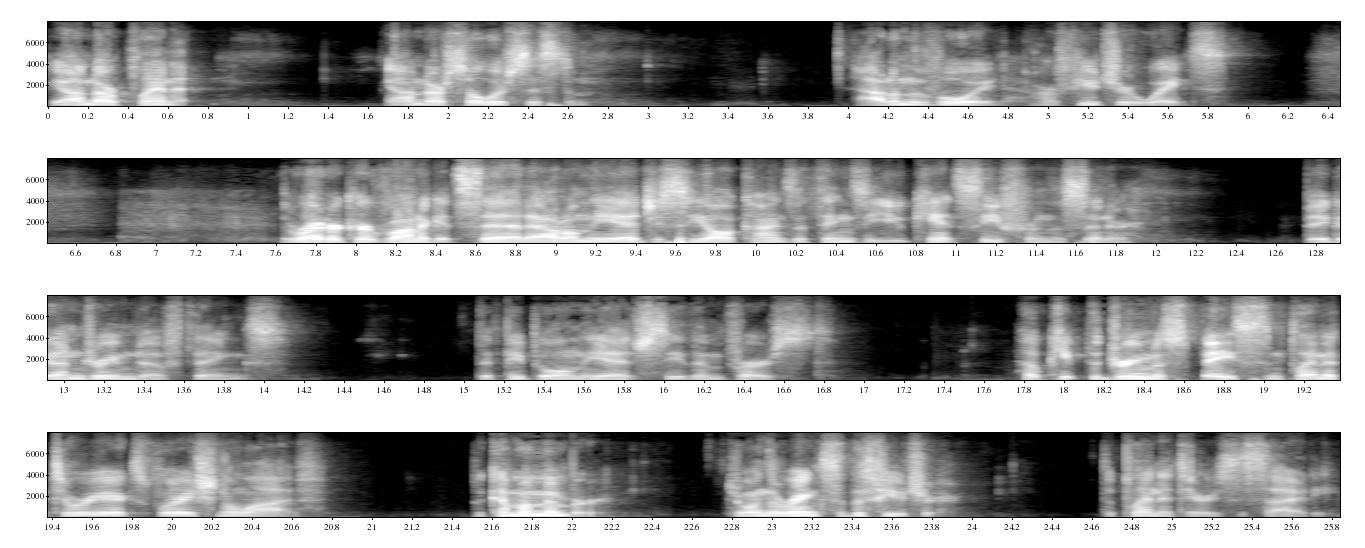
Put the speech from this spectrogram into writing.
beyond our planet, beyond our solar system. Out in the void, our future waits. The writer Kurt Vonnegut said, out on the edge you see all kinds of things that you can't see from the center. Big undreamed of things. The people on the edge see them first. Help keep the dream of space and planetary exploration alive. Become a member. Join the ranks of the future. The Planetary Society.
